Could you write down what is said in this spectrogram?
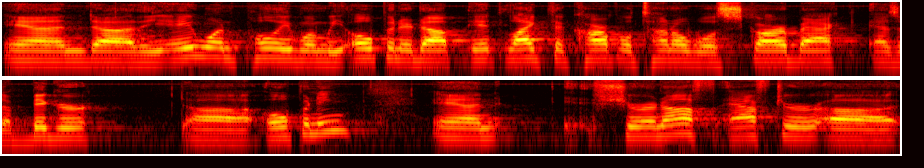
And uh, the A1 pulley, when we open it up, it, like the carpal tunnel, will scar back as a bigger uh, opening. And sure enough, after uh,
